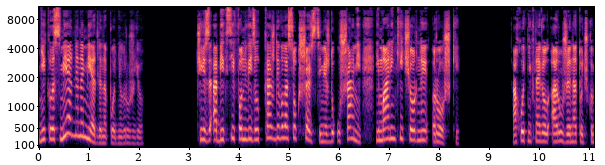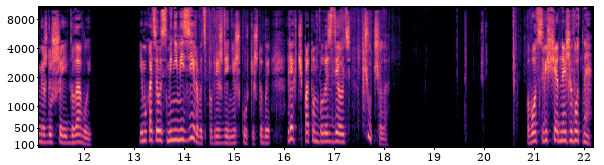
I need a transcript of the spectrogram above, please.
Николас медленно-медленно поднял ружье. Через объектив он видел каждый волосок шерсти между ушами и маленькие черные рожки. Охотник навел оружие на точку между шеей и головой. Ему хотелось минимизировать повреждения шкурки, чтобы легче потом было сделать чучело. Вот священное животное!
